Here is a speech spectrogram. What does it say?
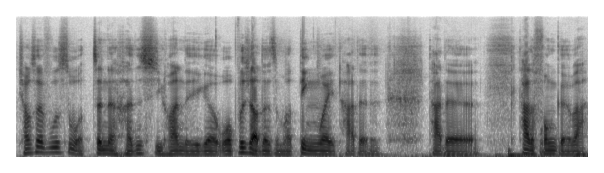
乔瑟夫是我真的很喜欢的一个，我不晓得怎么定位他的他的他的风格吧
